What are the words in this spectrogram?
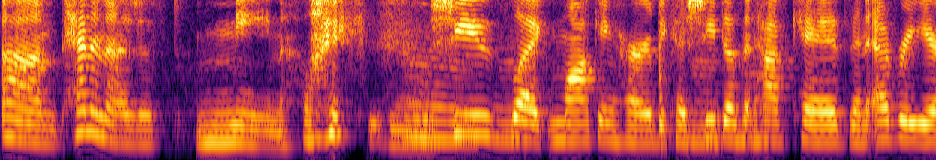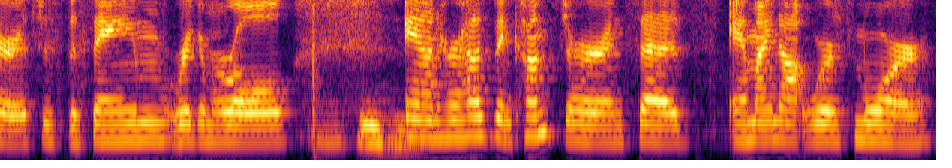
um, is just mean. Like she's like mocking her because she doesn't have kids, and every year it's just the same rigmarole. And her husband comes to her and says, "Am I not worth more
